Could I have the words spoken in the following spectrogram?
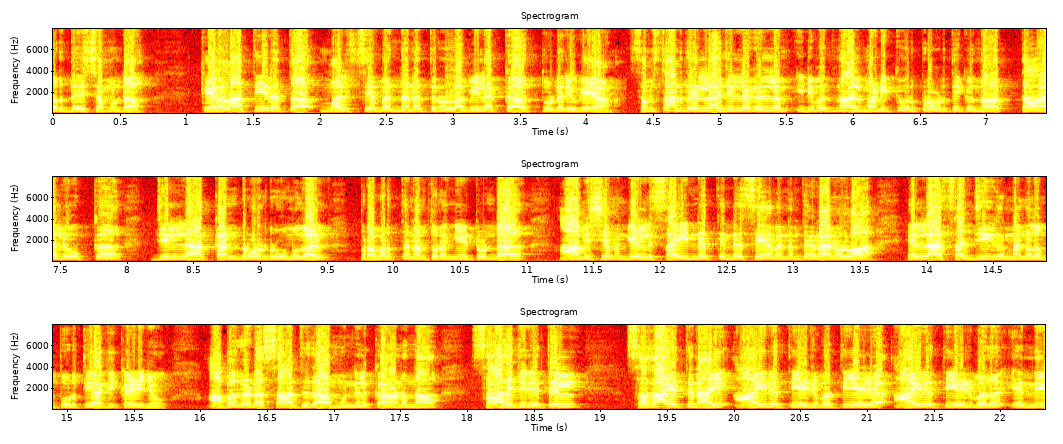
നിർദ്ദേശമുണ്ട്. കേരള തീരത്ത് മത്സ്യബന്ധനത്തിനുള്ള വിലക്ക് തുടരുകയാണ്. സംസ്ഥാനത്തെ എല്ലാ ജില്ലകളിലും ഇരുപത്തിനാല് മണിക്കൂർ പ്രവർത്തിക്കുന്ന താലൂക്ക് ജില്ലാ കൺട്രോൾ റൂമുകൾ പ്രവർത്തനം തുടങ്ങിയിട്ടുണ്ട്. ആവശ്യമെങ്കിൽ സൈന്യത്തിന്റെ സേവനം തേടാനുള്ള എല്ലാ സജ്ജീകരണങ്ങളും പൂർത്തിയാക്കി കഴിഞ്ഞു. അപകട സാധ്യത മുന്നിൽ കാണുന്ന സാഹചര്യത്തിൽ സഹായത്തിനായി ആയിരത്തി എഴുപത്തിയേഴ് ആയിരത്തി എഴുപത് എന്നീ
